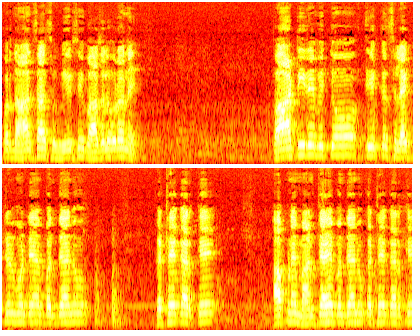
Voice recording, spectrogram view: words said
ਪ੍ਰਧਾਨ ਸਾਹਿਬ ਸੁਖਬੀਰ ਸਿੰਘ ਬਾਦਲ ਹੋਰਾਂ ਨੇ ਪਾਰਟੀ ਦੇ ਵਿੱਚੋਂ ਇੱਕ ਸਿਲੈਕਟਡ ਬੰਦਿਆਂ ਬੰਦਿਆਂ ਨੂੰ ਇਕੱਠੇ ਕਰਕੇ, ਆਪਣੇ ਮਨ ਚਾਹੇ ਬੰਦਿਆਂ ਨੂੰ ਇਕੱਠੇ ਕਰਕੇ,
